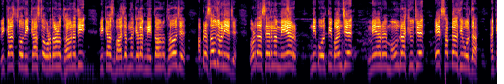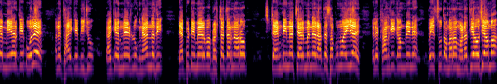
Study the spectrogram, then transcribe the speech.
વિકાસ તો વિકાસ તો વડોદરાનો થયો નથી. વિકાસ ભાજપના કેટલાક નેતાઓનો થયો છે. આપણે સૌ જાણીએ છીએ. વડોદરા શહેરના મેયરની બોલતી બંધ છે. મેયરે મૌન રાખ્યું છે. એક શબ્દ નથી બોલતા. કારણ કે મેયર કંઈ બોલે અને થાય કંઈ બીજું. કારણ કે એમને એટલું જ્ઞાન નથી. ડેપ્યુટી મેયર પર ભ્રષ્ટાચારના આરોપ. સ્ટેન્ડિંગના ચેરમેનને રાતે સપનું આવી જાય એટલે ખાનગી કંપનીને ભાઈ, શું તમારા મળાથી આવો છે આમાં?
